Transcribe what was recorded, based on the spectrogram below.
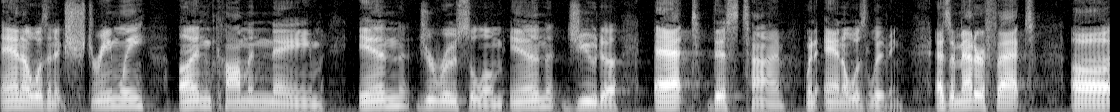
Anna was an extremely uncommon name in Jerusalem, in Judah, at this time when Anna was living. As a matter of fact, uh,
